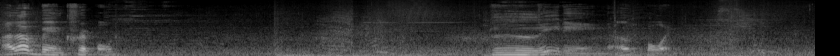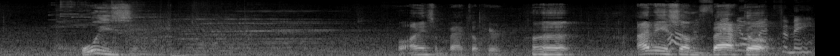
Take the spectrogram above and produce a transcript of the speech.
I love being crippled. Bleeding. Oh boy. Poison. Well, I need some backup here. I need Come, some backup. For me.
